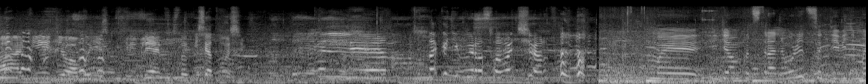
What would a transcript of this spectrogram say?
А видео мы здесь потребляем 158. Блин, так и не выросла, вот черт. Идем по центральной улице, где, видимо,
